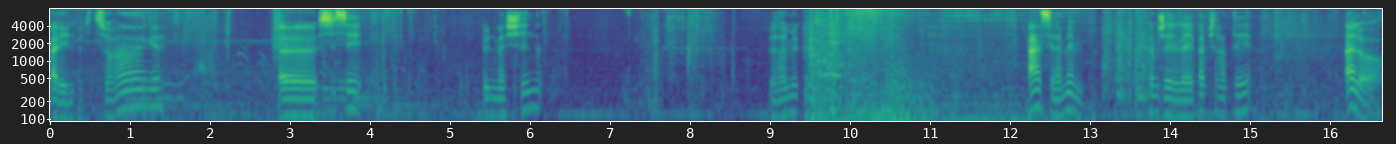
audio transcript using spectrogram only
Allez, une petite seringue. Euh, si c'est une machine, Vaudrait mieux que... Ah, c'est la même. Comme je l'avais pas piraté. Alors,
